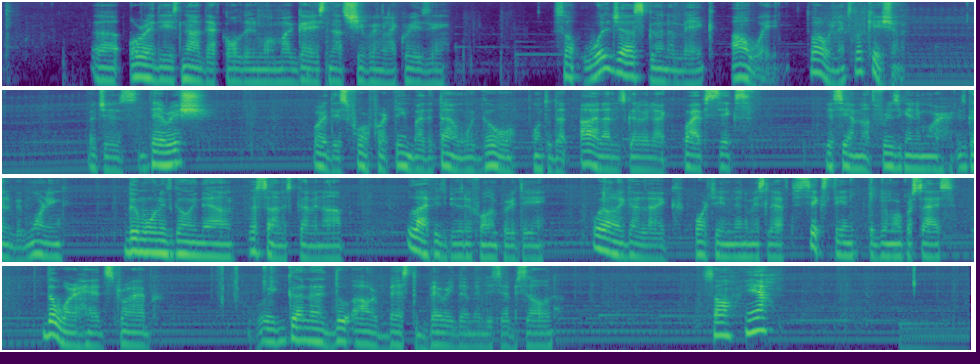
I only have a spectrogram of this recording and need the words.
Uh, already it's not that cold anymore. My guy is not shivering like crazy. So we're just gonna make our way to our next location, which is Derish, where it is 4.14 by the time we go onto that island. It's gonna be like 5 6 you see I'm not freezing anymore. It's gonna be morning. The moon is going down. The sun is coming up. Life is beautiful and pretty. We only got like 14 enemies left. 16 to be more precise the Warheads tribe. we're gonna do our best to bury them in this episode. So, yeah.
